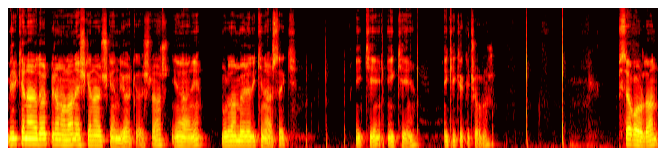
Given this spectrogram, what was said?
Bir kenarı 4 birim olan eşkenar üçgen diyor arkadaşlar. Yani buradan böyle dikinersek 2 2 2 kök 3 olur. Pisagor'dan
